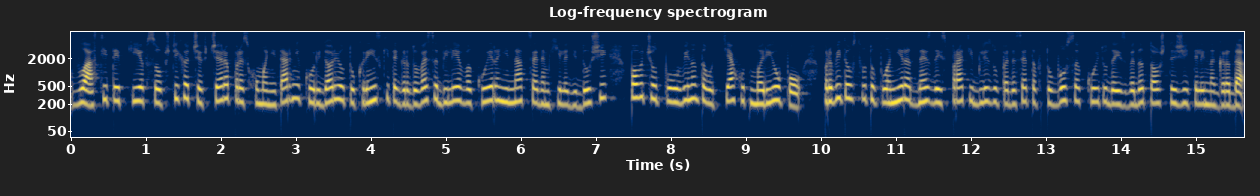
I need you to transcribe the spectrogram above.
Властите в Киев съобщиха, че вчера през хуманитарни коридори от украинските градове са били евакуирани над 7000 души, повече от половината от тях от Мариупол. Правителството планира днес да изпрати близо 50 автобуса, които да изведат още жители на града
